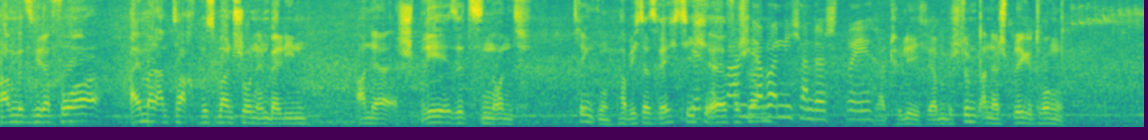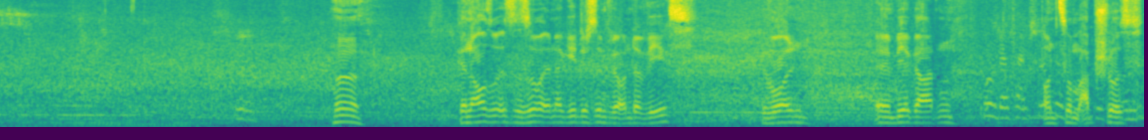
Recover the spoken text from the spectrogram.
haben jetzt wieder vor, einmal am Tag muss man schon in Berlin an der Spree sitzen und trinken. Habe ich das richtig äh, verstanden? nicht an der Spree. Natürlich, wir haben bestimmt an der Spree getrunken. Hm. Genauso ist es so, energetisch sind wir unterwegs. Wir wollen in den Biergarten und zum Abschluss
